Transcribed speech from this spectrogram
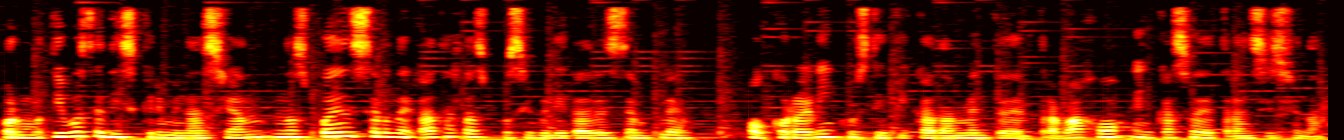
por motivos de discriminación nos pueden ser negadas las posibilidades de empleo o correr injustificadamente del trabajo en caso de transicionar,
